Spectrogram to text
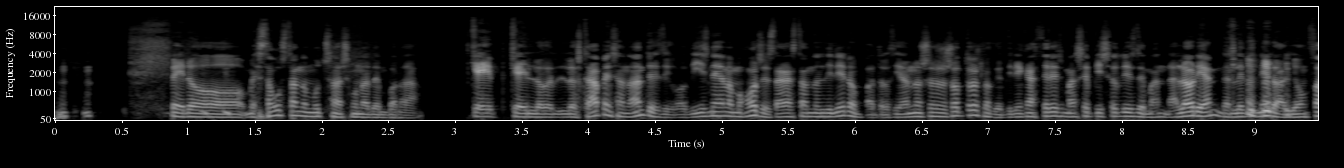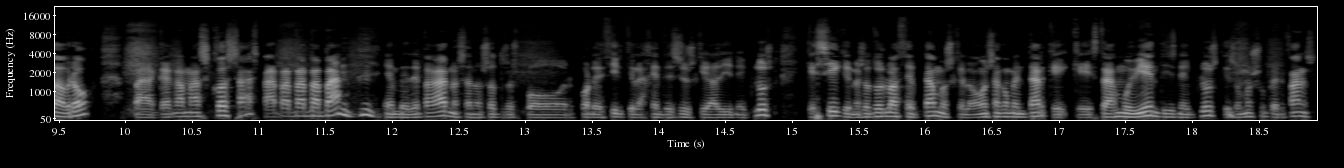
Pero me está gustando mucho la segunda temporada. Que, que lo, lo estaba pensando antes, digo, Disney a lo mejor se está gastando el dinero en patrocinarnos a nosotros, lo que tiene que hacer es más episodios de Mandalorian, darle dinero a John Favreau para que haga más cosas, pa, pa, pa, en vez de pagarnos a nosotros por, por decir que la gente se suscriba a Disney Plus. Que sí, que nosotros lo aceptamos, que lo vamos a comentar, que, que está muy bien Disney Plus, que somos super fans.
